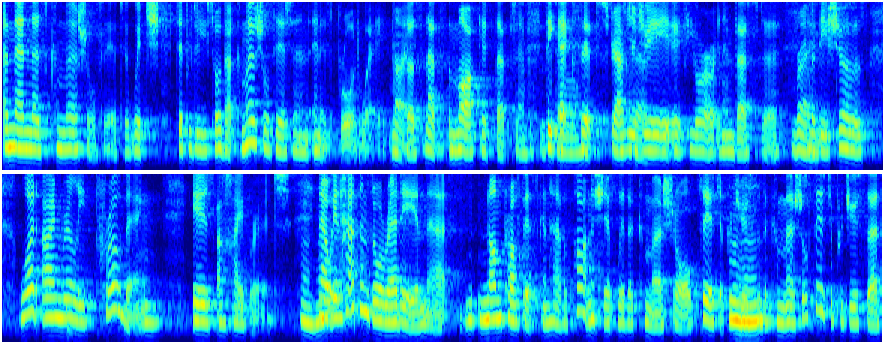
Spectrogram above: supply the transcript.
and then there's commercial theatre, which typically you talk about commercial theatre and, and it's Broadway Right. because that's the market, that's the exit strategy if you're an investor Right. of these shows. What I'm really probing is a hybrid. Mm-hmm. Now, it happens already in that nonprofits can have a partnership with a commercial theatre producer. Mm-hmm. The commercial theatre producer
